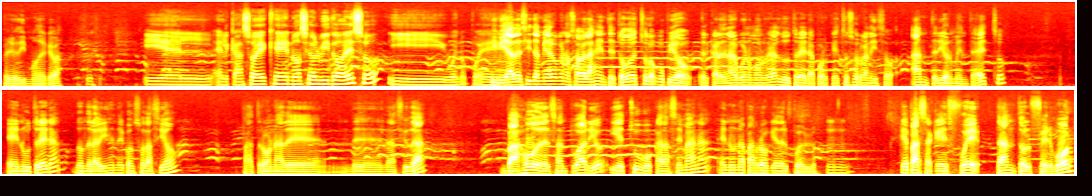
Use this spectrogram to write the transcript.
periodismo de qué va. Y el, el caso es que no se olvidó eso y bueno, pues. Y voy a decir también algo que no sabe la gente. Todo esto lo copió el cardenal Bueno Monreal de Utrera, porque esto se organizó anteriormente a esto en Utrera, donde la Virgen de Consolación, patrona de, de la ciudad, bajó del santuario y estuvo cada semana en una parroquia del pueblo. ¿Qué pasa? Que fue tanto el fervor,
